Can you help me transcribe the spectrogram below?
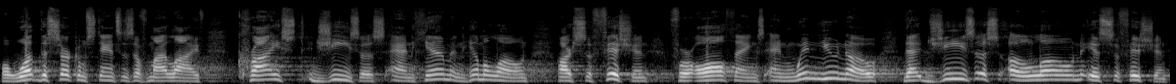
or what the circumstances of my life, Christ Jesus and Him and Him alone are sufficient for all things. And when you know that Jesus alone is sufficient,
